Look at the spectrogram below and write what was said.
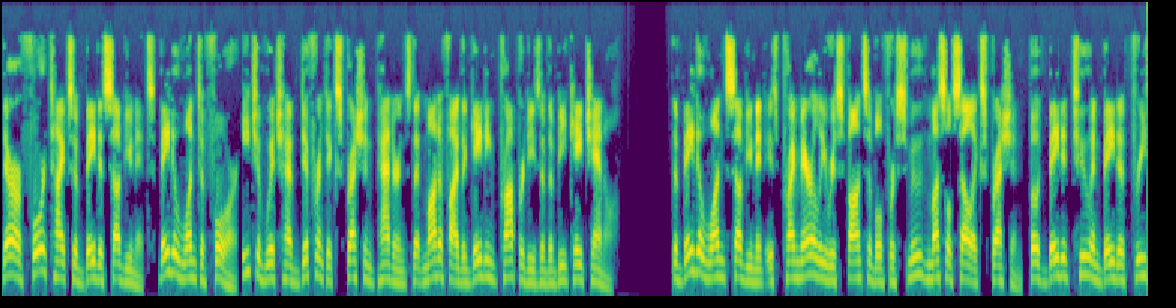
There are four types of beta subunits beta 1 to 4, each of which have different expression patterns that modify the gating properties of the BK channel. The beta-1 subunit is primarily responsible for smooth muscle cell expression. Both beta-2 and beta-3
